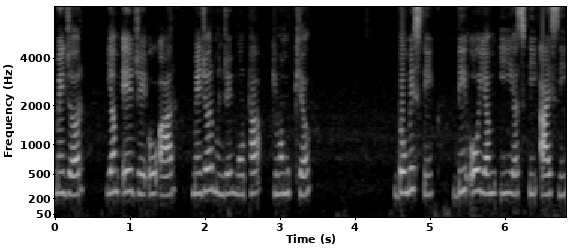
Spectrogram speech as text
मेजर यम ए जे ओ आर मेजर म्हणजे मोठा किंवा मुख्य. Domestic D O M E S T I C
